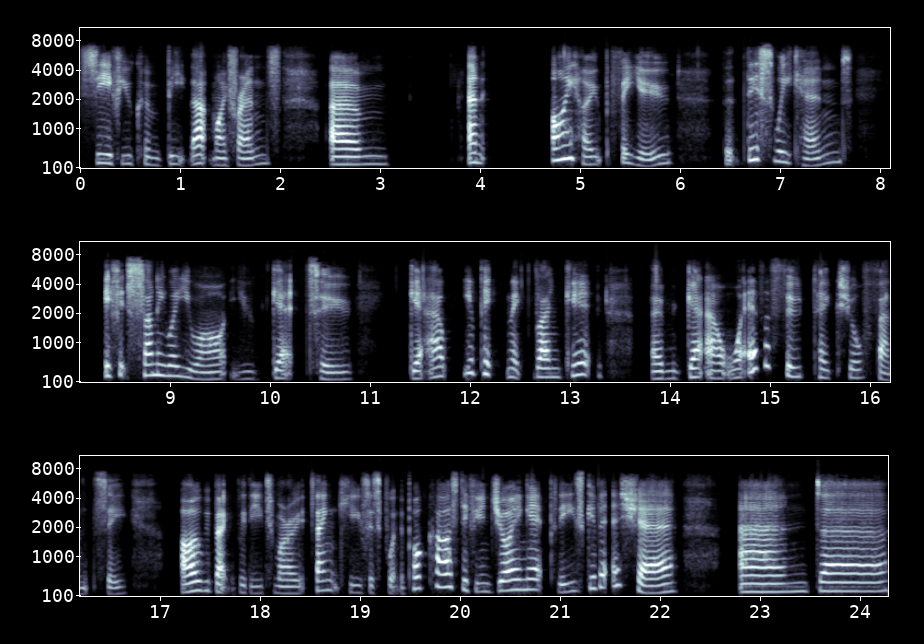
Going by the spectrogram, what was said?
See if you can beat that, my friends. Um, and I hope for you that this weekend, if it's sunny where you are, you get to get out your picnic blanket and get out whatever food takes your fancy. I'll be back with you tomorrow. Thank you for supporting the podcast. If you're enjoying it, please give it a share. And uh,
